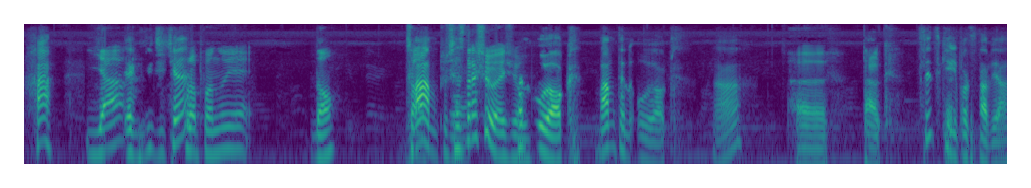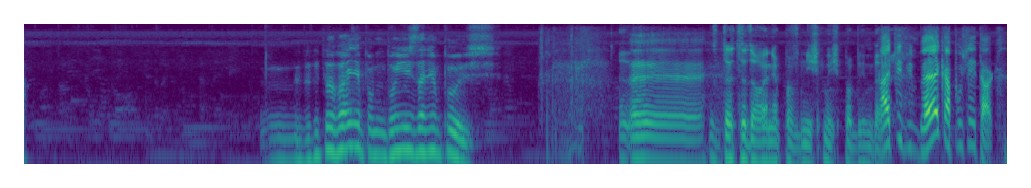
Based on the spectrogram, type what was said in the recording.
Ha, Ja jak widzicie, proponuję... No. Co? Mam. Przestraszyłeś ją. ten urok, mam ten urok. A? E, tak. Cycki mi podstawia. Zdecydowanie po- powinieneś za nią pójść. Yy, Zdecydowanie powinniśmy iść po bimber. najpierw imbek, a później tak.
